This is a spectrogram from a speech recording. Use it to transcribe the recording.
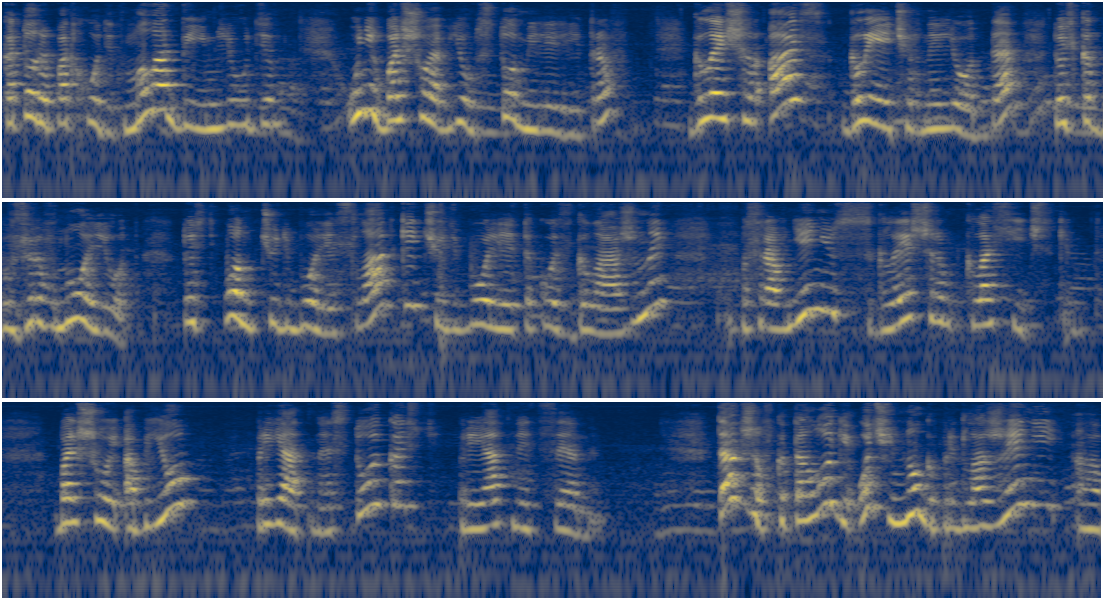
которые подходят молодым людям. У них большой объем 100 мл. Glacier Ice, глейчерный лед, да, то есть как бы взрывной лед. То есть он чуть более сладкий, чуть более такой сглаженный, по сравнению с глейшером классическим. Большой объем, приятная стойкость, приятные цены. Также в каталоге очень много предложений э,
